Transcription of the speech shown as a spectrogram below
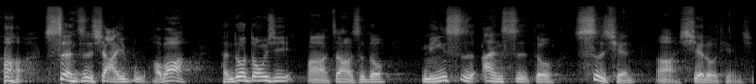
哈，甚至下一步，好不好？很多东西啊，张老师都明示暗示，都事前啊泄露天机，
